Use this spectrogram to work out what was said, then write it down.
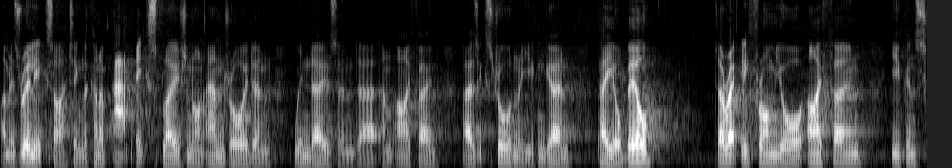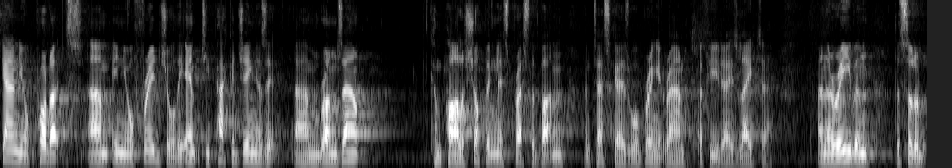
I mean, it's really exciting. The kind of app explosion on Android and Windows and, uh, and iPhone is extraordinary. You can go and pay your bill directly from your iPhone. You can scan your products um, in your fridge or the empty packaging as it um, runs out, compile a shopping list, press the button, and Tesco's will bring it round a few days later. And there are even the sort of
